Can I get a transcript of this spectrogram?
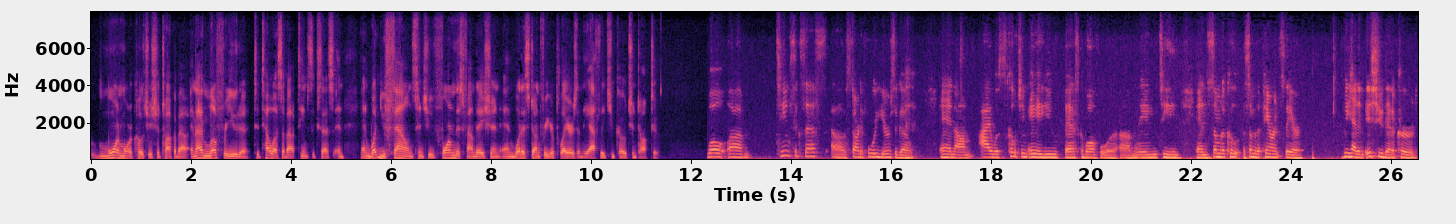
more and more coaches should talk about. And I'd love for you to to tell us about team success and and what you found since you've formed this foundation and what it's done for your players and the athletes you coach and talk to. Well, um, Team Success uh, started four years ago, and um, I was coaching AAU basketball for um, an AAU team, and some of the co- some of the parents there, we had an issue that occurred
